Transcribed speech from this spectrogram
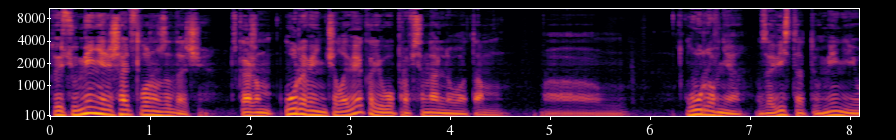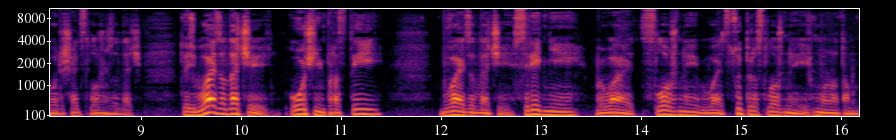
То есть умение решать сложные задачи. Скажем, уровень человека, его профессионального там а, уровня зависит от умения его решать сложные задачи. То есть бывают задачи очень простые, бывают задачи средние, бывают сложные, бывают суперсложные, их можно там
